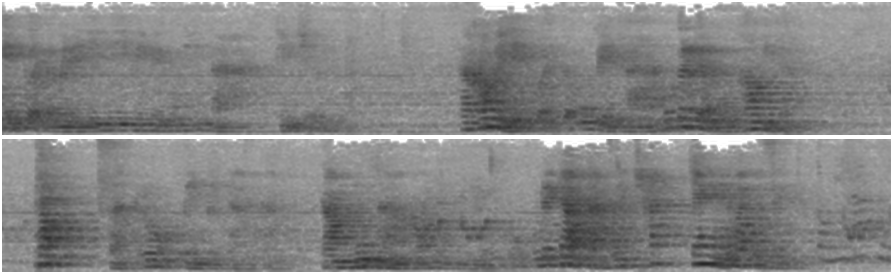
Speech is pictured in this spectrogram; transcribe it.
เห็นด้วยก็ไม่ได้ยินดีไม่เป็นผู้ที่ตาทิ้งเฉยถ้าเขาไม่เห็นด้วยก็อุเบกขามันก็เรื่องของเขาอีกอะเพราะสัตว์โลกเป็นไปตามกรรมกรรมมุ่งนามเขาเป็นประโยชน์พระพุทธเจ้าตรัสไว้ชัดแจ้งร้อยเปอร์เซ็นต์ตรงนี้น่ากลัว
